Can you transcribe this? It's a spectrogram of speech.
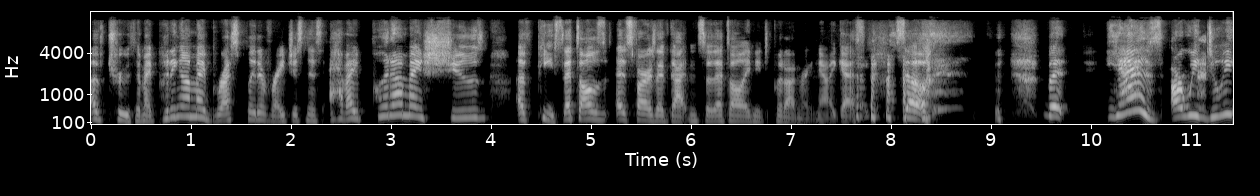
of truth am i putting on my breastplate of righteousness have i put on my shoes of peace that's all as far as i've gotten so that's all i need to put on right now i guess so but yes are we doing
